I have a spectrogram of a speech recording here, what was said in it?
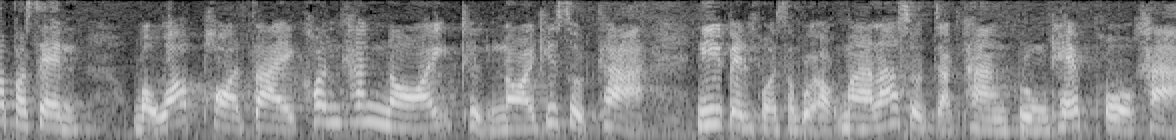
33.9%บอกว่าพอใจค่อนข้างน้อย ถึงน้อยที่สุดค่ะ นี่เป็นผลสำรวจออกมาล่าสุดจากทางกรุงเทพโพค่ะ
